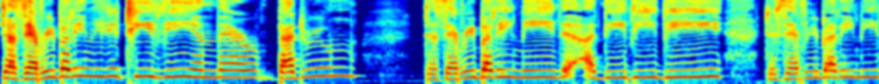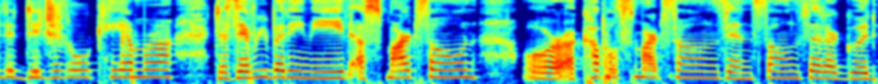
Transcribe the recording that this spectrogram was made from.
Does everybody need a TV in their bedroom? Does everybody need a DVD? Does everybody need a digital camera? Does everybody need a smartphone or a couple smartphones and phones that are good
